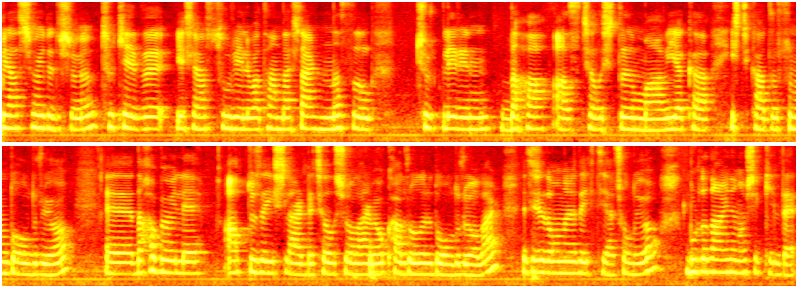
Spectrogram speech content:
biraz şöyle düşünün. Türkiye'de yaşayan Suriyeli vatandaşlar nasıl Türklerin daha az çalıştığı mavi yaka işçi kadrosunu dolduruyor. Ee, daha böyle alt düzey işlerde çalışıyorlar ve o kadroları dolduruyorlar. Neticede onlara da ihtiyaç oluyor. Burada da aynen o şekilde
